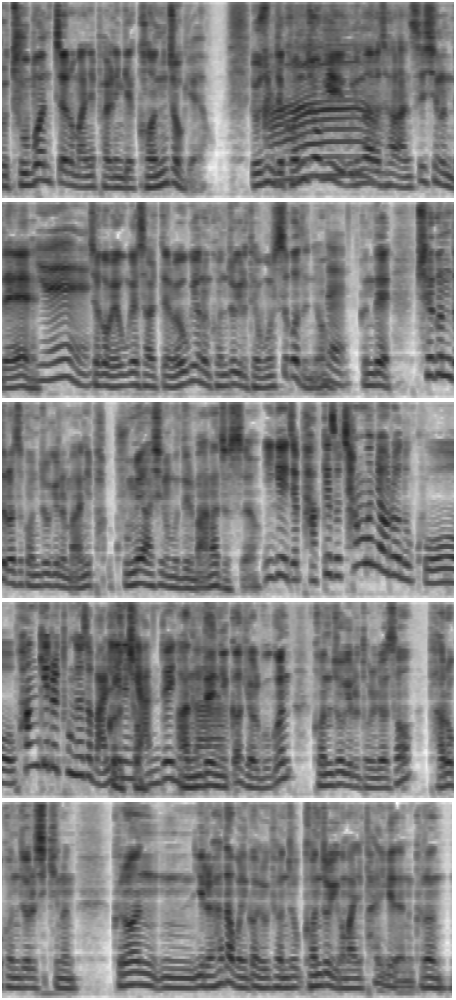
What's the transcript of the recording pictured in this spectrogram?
그리고 두 번째로 많이 팔린 게 건조기예요. 요즘 이제 아. 건조기 우리나라 잘 안 쓰시는데 예. 제가 외국에서 할 때는 외국에는 건조기를 대부분 쓰거든요. 네. 근데 최근 들어서 건조기를 많이 파- 구매하시는 분들이 많아졌어요. 이게 이제 밖에서 창문 열어놓고 환기를 통해서 말리는 그렇죠. 게안 되니까. 안 되니까 결국은 건조기를 돌려서 바로 건조를 시키는 그런 음, 일을 하다 보니까 여기 건조, 건조기가 많이 팔리게 되는 그런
